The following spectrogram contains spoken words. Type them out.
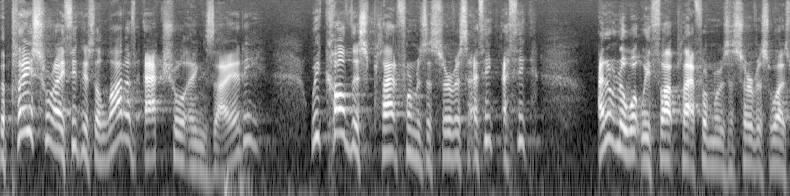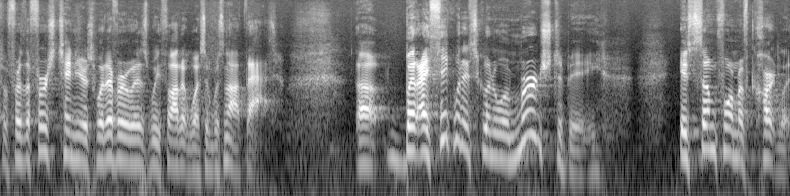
The place where I think there's a lot of actual anxiety, we call this platform as a service. I think, I think I don't know what we thought platform as a service was, but for the first 10 years, whatever it was we thought it was, it was not that. Uh, but I think what it's going to emerge to be is some form of cartilage.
